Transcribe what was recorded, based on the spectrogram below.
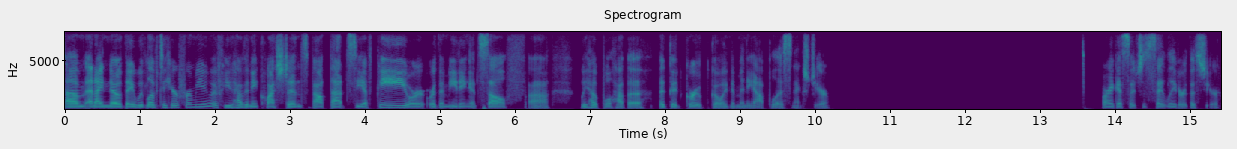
Um, and I know they would love to hear from you if you have any questions about that CFP or, or the meeting itself. Uh, we hope we'll have a, a good group going to Minneapolis next year. Or I guess I should say later this year.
